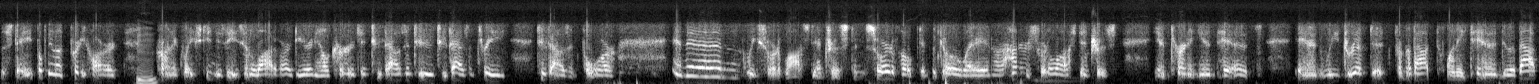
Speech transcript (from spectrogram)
the state, but we looked pretty hard. Chronic wasting disease in a lot of our deer and elk herds in 2002, 2003, 2004. And then we sort of lost interest and sort of hoped it would go away, and our hunters sort of lost interest in turning heads. And we drifted from about 2010 to about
